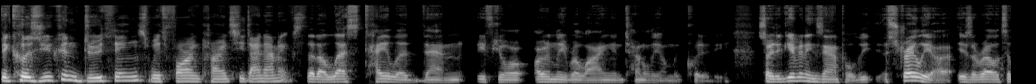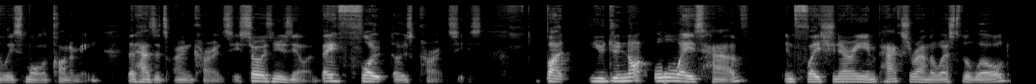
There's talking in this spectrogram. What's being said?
Because you can do things with foreign currency dynamics that are less tailored than if you're only relying internally on liquidity. So, to give an example, Australia is a relatively small economy that has its own currency. So is New Zealand. They float those currencies, but you do not always have inflationary impacts around the rest of the world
